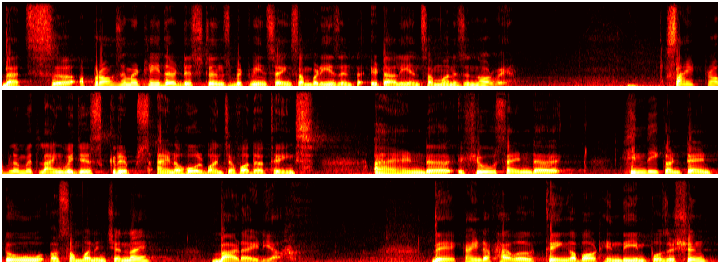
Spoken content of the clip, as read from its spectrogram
That's uh, approximately the distance between saying somebody is in Italy and someone is in Norway. Slight problem with languages, scripts, and a whole bunch of other things. And uh, if you send uh, Hindi content to uh, someone in Chennai, bad idea. They kind of have a thing about Hindi imposition.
